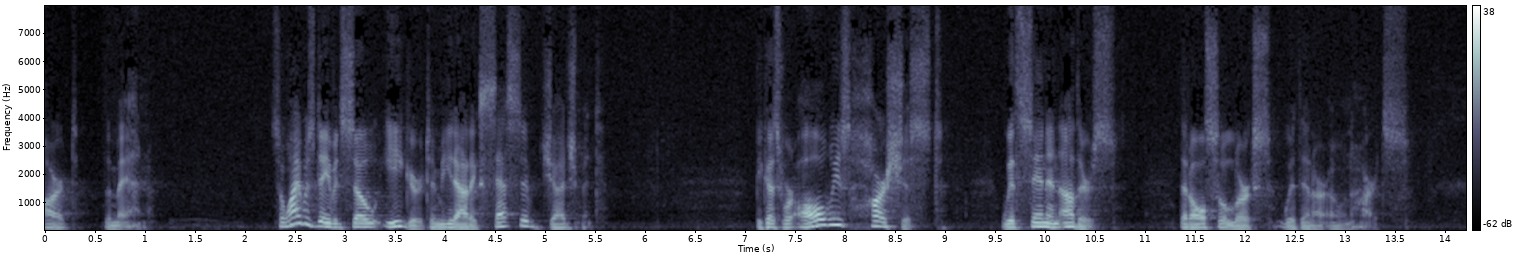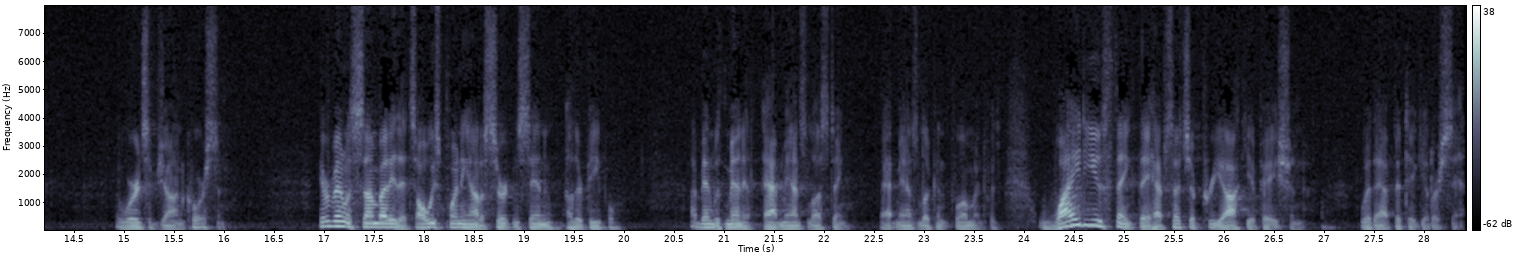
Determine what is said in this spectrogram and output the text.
art the man. So, why was David so eager to mete out excessive judgment? Because we're always harshest with sin in others that also lurks within our own hearts. The words of Jon Courson. You ever been with somebody that's always pointing out a certain sin in other people? I've been with men, that man's lusting, that man's looking for woman. Why do you think they have such a preoccupation with that particular sin?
